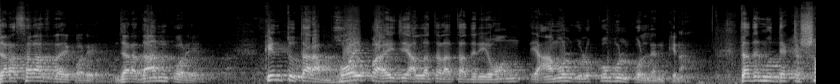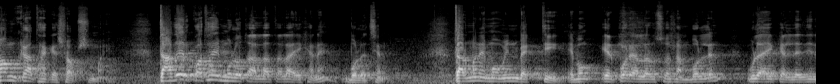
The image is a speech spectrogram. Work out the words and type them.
যারা সালাত আদায় করে, যারা দান করে, কিন্তু তারা ভয় পায় যে আল্লাহ তালা তাদের এই আমলগুলো কবুল করলেন কিনা। তাদের মধ্যে একটা শঙ্কা থাকে সব সময় তাদের কথাই মূলত আল্লাহ তালা এখানে বলেছেন। তার মানে মমিন ব্যক্তি এবং এরপরে আল্লাহ রসুলাম বললেন উলাইকাল্লাদিন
